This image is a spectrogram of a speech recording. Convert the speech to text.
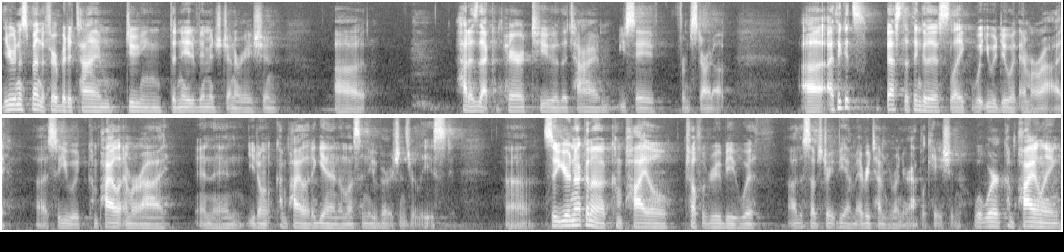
you're going to spend a fair bit of time doing the native image generation. Uh, how does that compare to the time you save from startup? Uh, I think it's best to think of this like what you would do with MRI. Uh, so you would compile MRI, and then you don't compile it again unless a new version is released. Uh, so you're not going to compile Truffle Ruby with uh, the Substrate VM every time you run your application. What we're compiling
